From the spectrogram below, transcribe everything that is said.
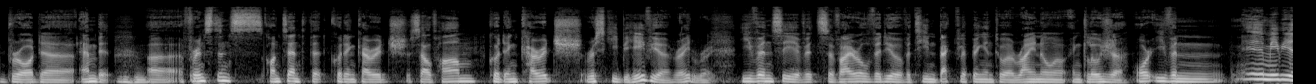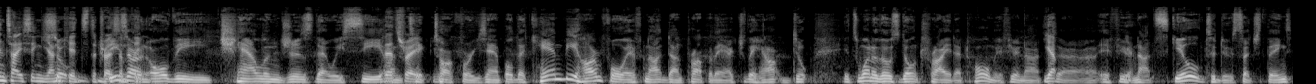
broader ambit. Mm-hmm. Uh, for instance, content that could encourage self harm, could encourage risky behavior, right? Right. Even say if it's a viral video of a teen backflipping into a rhino enclosure, or even eh, maybe enticing young so kids to try these something. These are all the challenges that we see That's on right. TikTok, yeah. for example, that can be harmful if not done properly. Actually, it's one of those don't try it at home if you're not yep. uh, if you're not skilled to do such things.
